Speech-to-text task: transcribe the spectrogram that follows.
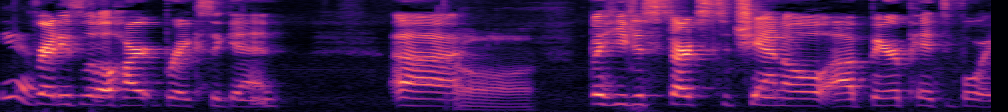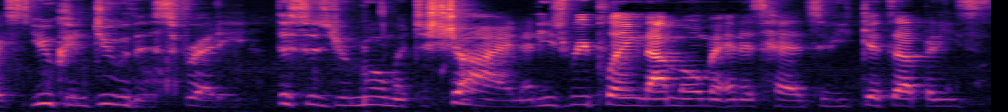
yeah. Freddy's little heart breaks again. Uh, Aw. but he just starts to channel uh, Bear Pitt's voice. You can do this, Freddy. This is your moment to shine. And he's replaying that moment in his head. So he gets up and he's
